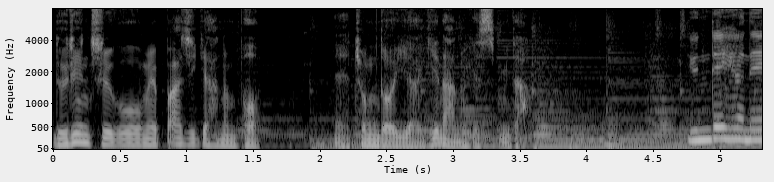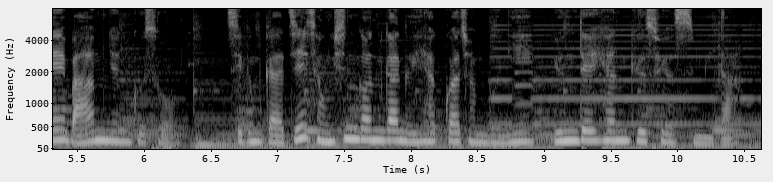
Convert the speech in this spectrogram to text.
느린 즐거움에 빠지게 하는 법 좀 더 이야기 나누겠습니다. 윤대현의 마음연구소 지금까지 정신건강의학과 전문의 윤대현 교수였습니다.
